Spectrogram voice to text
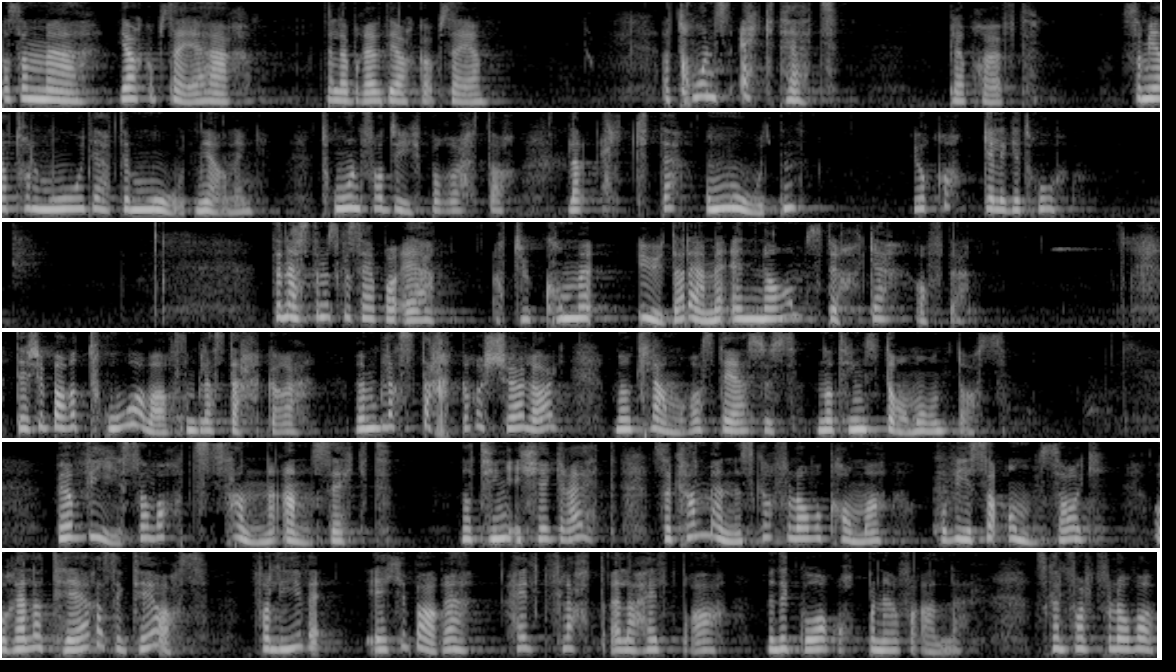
Og som eh, Jakob sier her, eller brev til Jakob sier, at troens ekthet blir prøvd, som gir tålmodighet til moden gjerning. Troen får dype røtter, blir ekte og moden. Urokkelige tro. Det neste vi skal se på, er at du kommer ut av det med enorm styrke ofte. Det er ikke bare troa vår som blir sterkere, men vi blir sterkere sjøl òg med å klamre oss til Jesus når ting stormer rundt oss. Ved å vise vårt sanne ansikt når ting ikke er greit, så kan mennesker få lov å komme og vise omsorg og relatere seg til oss. For livet er ikke bare helt flatt eller helt bra, men det går opp og ned for alle. Så kan folk få lov å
